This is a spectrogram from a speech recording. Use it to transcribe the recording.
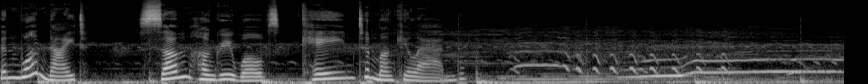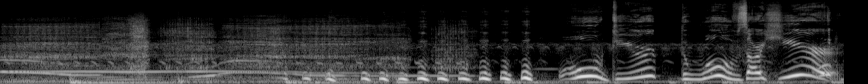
Then one night, some hungry wolves came to Monkeyland. oh dear, the wolves are here.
